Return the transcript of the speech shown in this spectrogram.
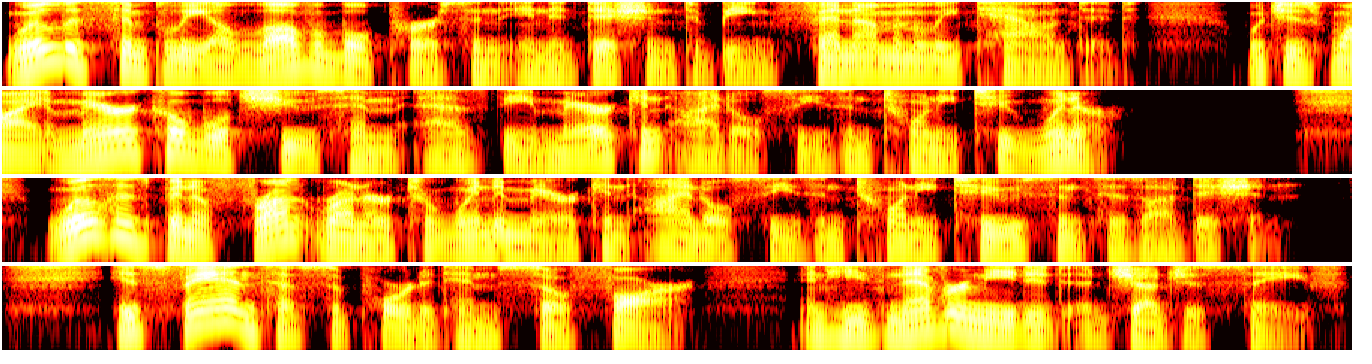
Will is simply a lovable person in addition to being phenomenally talented, which is why America will choose him as the American Idol Season 22 winner. Will has been a frontrunner to win American Idol Season 22 since his audition. His fans have supported him so far, and he's never needed a judge's save.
